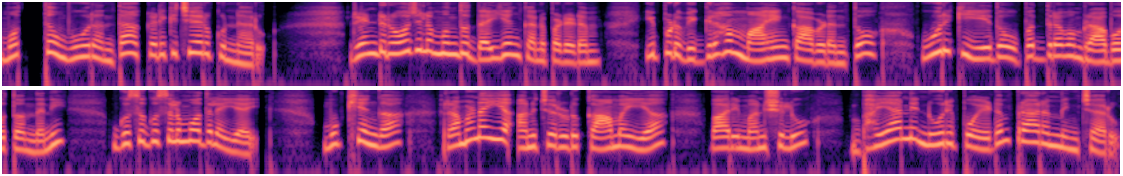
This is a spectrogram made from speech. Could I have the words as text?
మొత్తం ఊరంతా అక్కడికి చేరుకున్నారు. రెండు రోజుల ముందు దయ్యం కనపడడం ఇప్పుడు విగ్రహం మాయం కావడంతో ఊరికి ఏదో ఉపద్రవం రాబోతోందని గుసగుసలు మొదలయ్యాయి. ముఖ్యంగా రమణయ్య అనుచరుడు కామయ్య వారి మనుషులు భయాన్ని నూరిపోయడం ప్రారంభించారు.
